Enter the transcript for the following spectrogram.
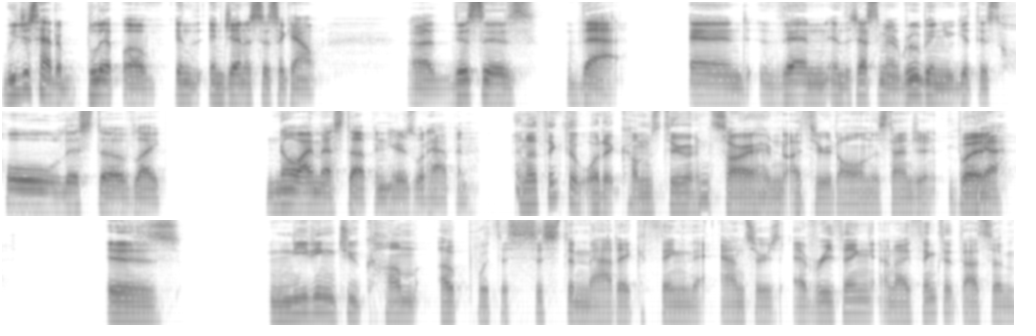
we just had a blip of in in Genesis account. Uh, this is that, and then in the Testament of Reuben, you get this whole list of like, no, I messed up, and here's what happened. And I think that what it comes to, and sorry, I, I threw it all on this tangent, but yeah, is needing to come up with a systematic thing that answers everything. And I think that that's a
